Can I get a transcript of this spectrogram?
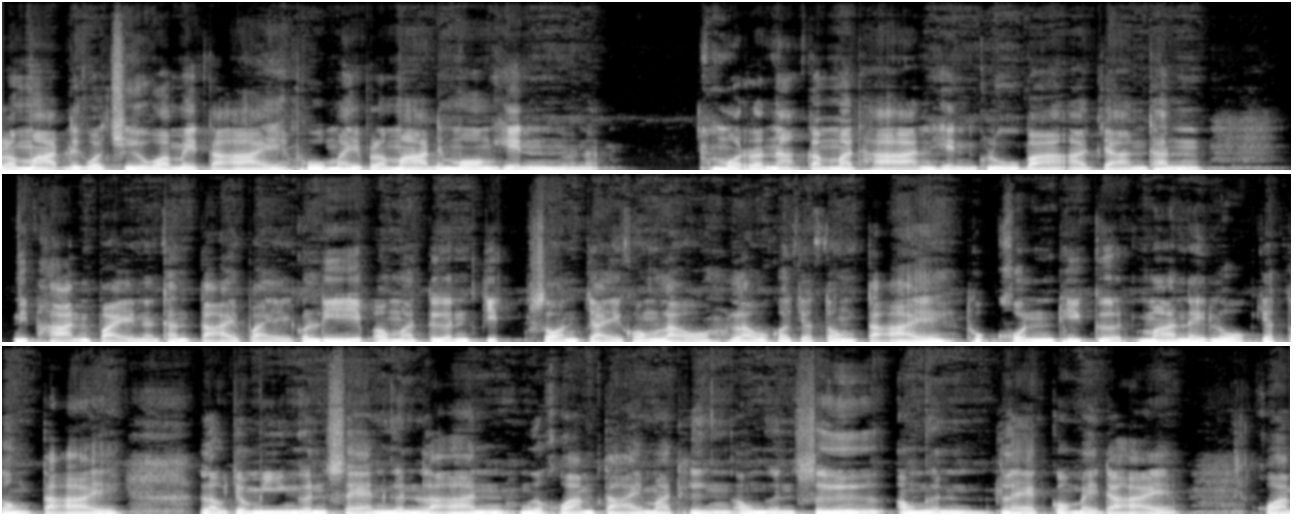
ประมาทเรียกว่าชื่อว่าไม่ตาย ผู้ไม่ประมาทมองเห็นนะมรณะกรรมฐานเห็นครูบาอาจารย์ท่าน นิพพานไปนะท่านตายไปก็รีบเอามาเตือนจิตสอนใจของเรา เราก็จะต้องตาย ทุกคนที่เกิดมาในโลกจะต้องตาย เราจะมีเงินแสนเงินล้าน เมื่อความตายมาถึงเอาเงินซื้อ เอาเงินแลกก็ไม่ได้ ความ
